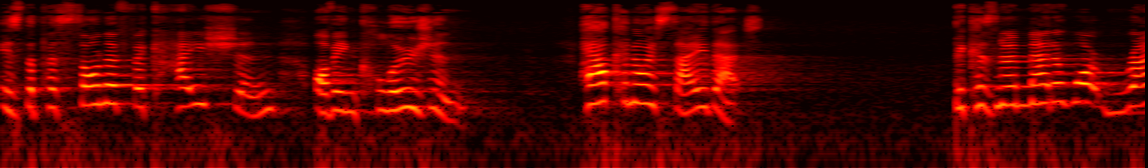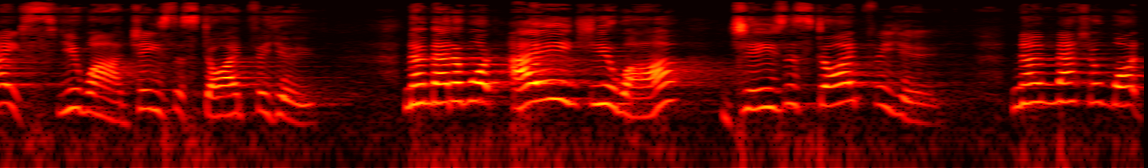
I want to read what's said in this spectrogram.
is the personification of inclusion. How can I say that? Because no matter what race you are, Jesus died for you. No matter what age you are, Jesus died for you. No matter what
